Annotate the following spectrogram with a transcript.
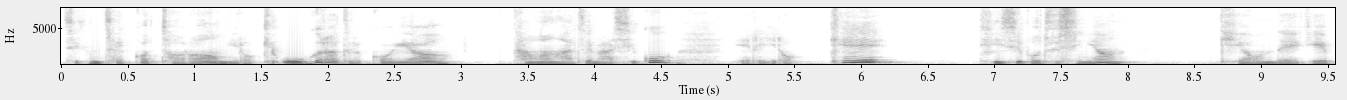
지금 제 것처럼 이렇게 오그라들 거예요. 당황하지 마시고 얘를 이렇게 뒤집어 주시면 귀여운 4개의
